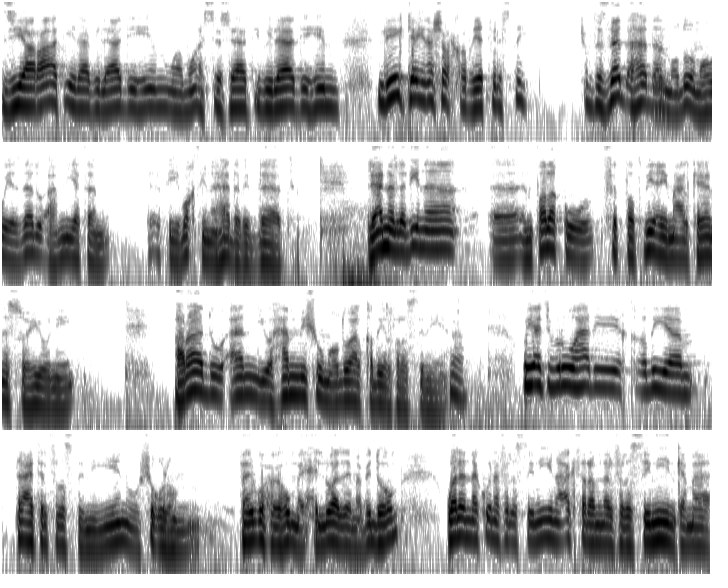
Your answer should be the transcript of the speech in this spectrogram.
زيارات إلى بلادهم ومؤسسات بلادهم لكي نشرح قضية فلسطين. شوف تزداد هذا الموضوع ما هو يزداد أهمية في وقتنا هذا بالذات لأن الذين آه، انطلقوا في التطبيع مع الكيان الصهيوني أرادوا أن يهمشوا موضوع القضية الفلسطينية. نعم. ويعتبروا هذه قضية بتاعت الفلسطينيين وشغلهم فيروحوا هم يحلوها زي ما بدهم. ولن نكون فلسطينيين أكثر من الفلسطينيين كما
